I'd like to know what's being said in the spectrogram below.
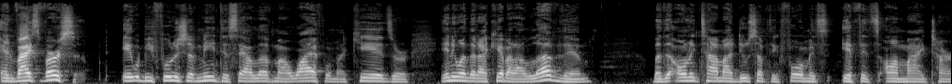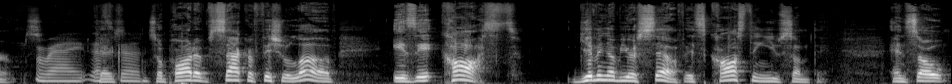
and vice versa. It would be foolish of me to say I love my wife or my kids or anyone that I care about. I love them, but the only time I do something for them is if it's on my terms. Right. That's Okay? good. So part of sacrificial love is it costs giving of yourself. It's costing you something. And so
